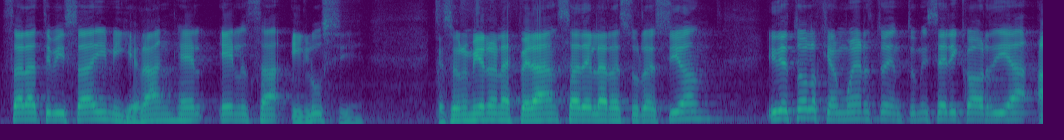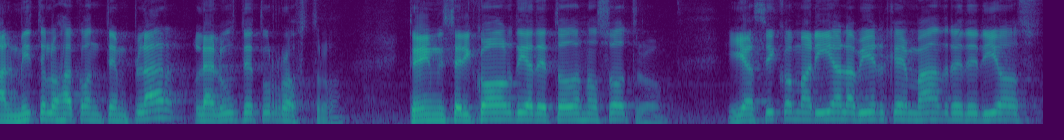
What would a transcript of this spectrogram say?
Sara Tibisay, Miguel Ángel, Elsa y Lucy, que se durmieron en la esperanza de la resurrección y de todos los que han muerto en tu misericordia, admítelos a contemplar la luz de tu rostro. Ten misericordia de todos nosotros. Y así con María, la Virgen Madre de Dios,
